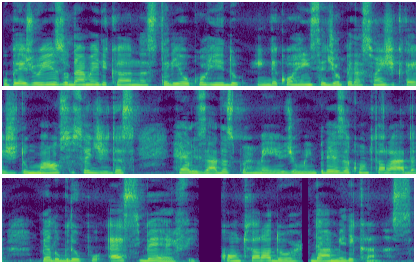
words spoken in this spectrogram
o prejuízo da Americanas teria ocorrido em decorrência de operações de crédito mal sucedidas realizadas por meio de uma empresa controlada pelo grupo SBF, controlador da Americanas.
